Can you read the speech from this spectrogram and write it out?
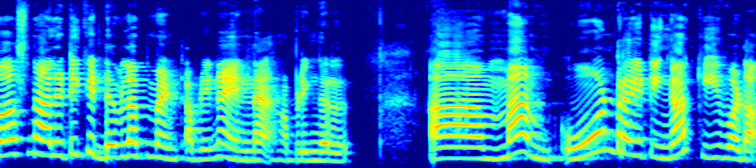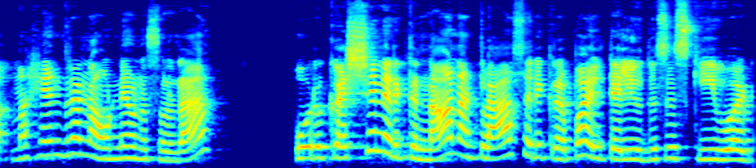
பர்சனாலிட்டிக்கு டெவலப்மெண்ட் அப்படின்னா என்ன அப்படிங்கிறது. மேம் ஓன் ரைட்டிங்கா கீவேர்டா மகேந்திரன் நான் ஒன்றே ஒன்று சொல்கிறேன் ஒரு கொஷின் இருக்குன்னா நான் கிளாஸ் எடுக்கிறப்ப I tell you this is keyword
